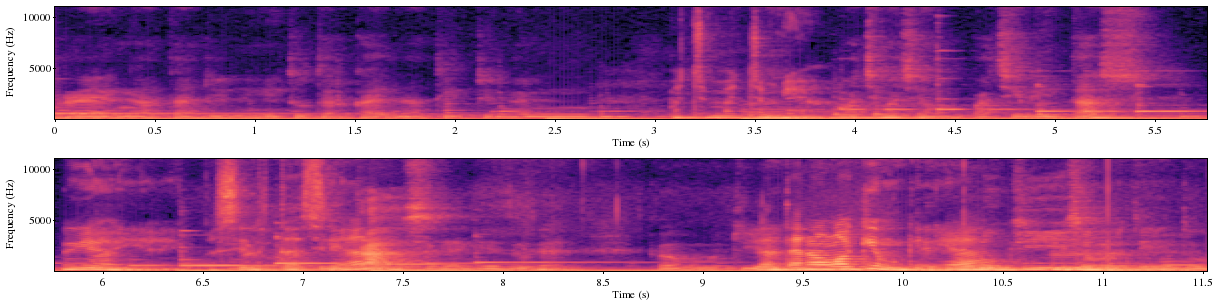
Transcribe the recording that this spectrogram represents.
Peringatan dini itu terkait nanti dengan macam-macam ya. Macam-macam fasilitas. Iya iya, fasilitas, fasilitas ya. Fasilitas kayak gitu kan. Kemudian Dan teknologi mungkin teknologi ya. Teknologi hmm. seperti itu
